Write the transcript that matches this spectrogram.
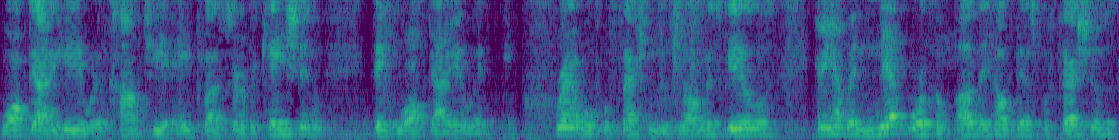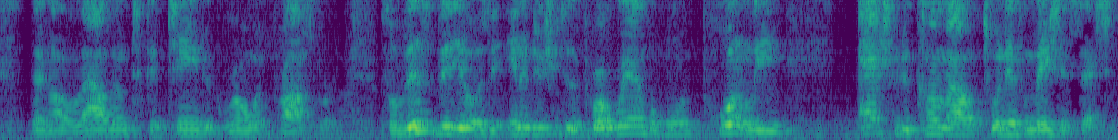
walked out of here with a CompTIA A plus certification. They walked out of here with incredible professional development skills, and they have a network of other help desk professionals that allow them to continue to grow and prosper. So this video is to introduce you to the program, but more importantly, ask you to come out to an information session.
